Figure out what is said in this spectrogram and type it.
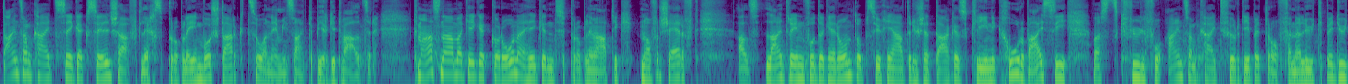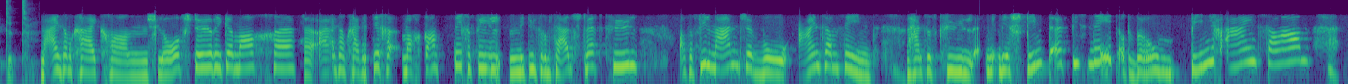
Die Einsamkeit sei ein gesellschaftliches Problem, das stark zunehme, sagt Birgit Walser. Die Massnahmen gegen Corona haben die Problematik noch verschärft. Als Leiterin der gerontopsychiatrischen Tagesklinik Chur weiss sie, was das Gefühl von Einsamkeit für die betroffenen Leute bedeutet. Einsamkeit kann Schlafstörungen machen. Äh, Einsamkeit macht ganz sicher viel mit unserem Selbstwertgefühl. Also viele Menschen, die einsam sind, haben so das Gefühl, mir stimmt etwas nicht oder warum bin ich einsam?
